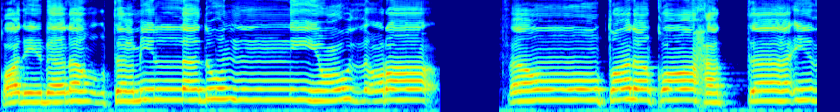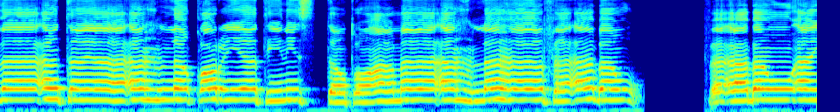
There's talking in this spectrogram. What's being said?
قد بلغت من لدني عذرا فانطلقا حتى اذا اتيا أهل قريه استطعما اهلها فابوا فابوا ان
